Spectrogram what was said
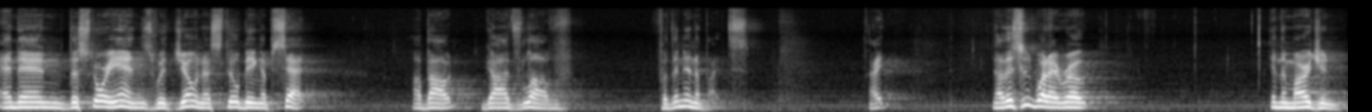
and then the story ends with Jonah still being upset about God's love for the Ninevites. Right? Now, this is what I wrote in the margin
